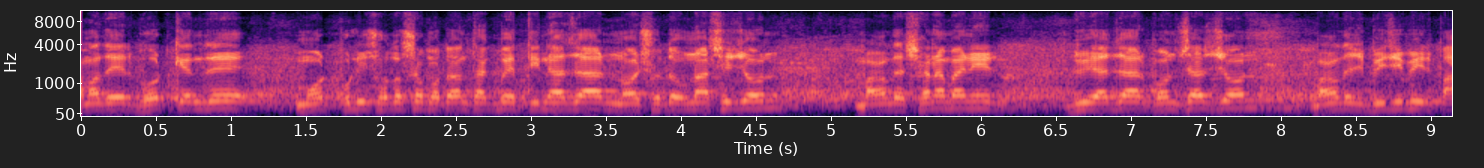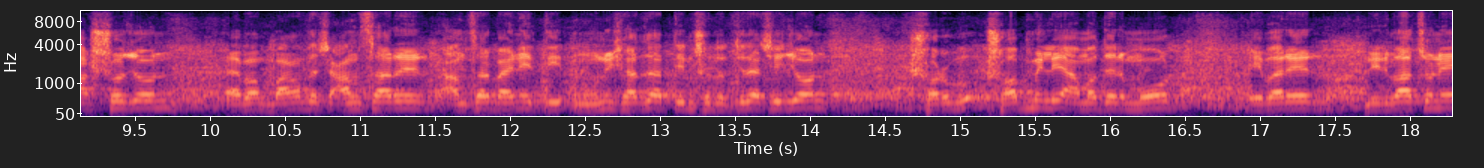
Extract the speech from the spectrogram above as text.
আমাদের ভোট কেন্দ্রে মোট পুলিশ সদস্য মোতায়েন থাকবে তিন হাজার উনআশি জন। বাংলাদেশ সেনাবাহিনীর দুই হাজার পঞ্চাশ জন, বাংলাদেশ বিজিবির পাঁচশো জন এবং বাংলাদেশ আনসারের, আনসার বাহিনীর তিন উনিশ হাজার তিনশত তিরাশি জন। সর্ব সব মিলিয়ে আমাদের মোট এবারের নির্বাচনে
